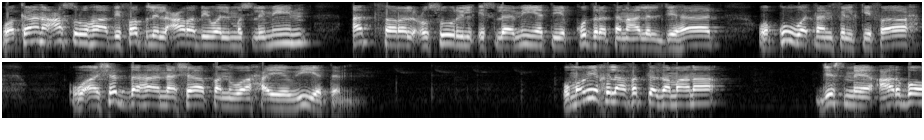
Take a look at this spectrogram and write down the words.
وكان عصرها بفضل العرب والمسلمين أكثر العصور الإسلامية قدرة على الجهاد وقوة في الكفاح وأشدها نشاطا وحيوية. اموی خلافت کا زمانہ جس میں عربوں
